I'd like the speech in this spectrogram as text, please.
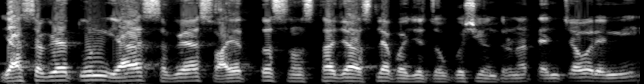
या सगळ्यातून या सगळ्या स्वायत्त संस्था ज्या असल्या पाहिजे चौकशी यंत्रणा त्यांच्यावर यांनी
